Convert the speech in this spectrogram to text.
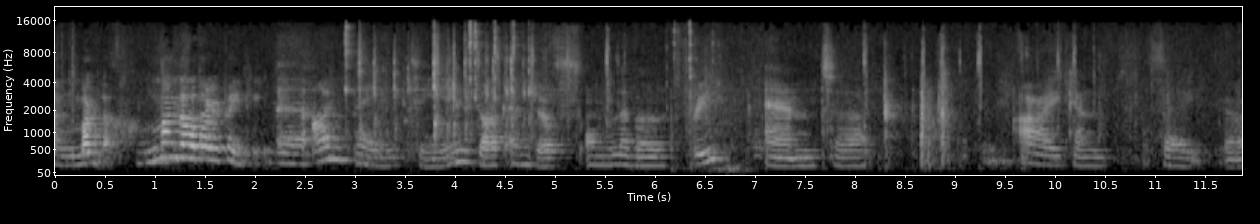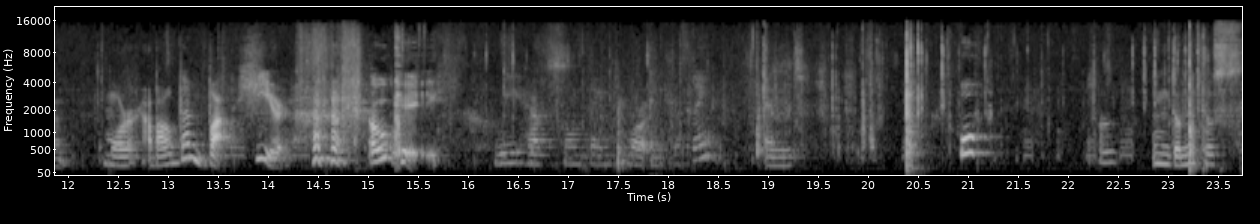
And Magda. Magda, what are you painting? Uh, I'm painting Dark Angels on level 3 and uh, I can say uh, more about them, but here Okay. we have something more interesting and Oh. Indomitus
